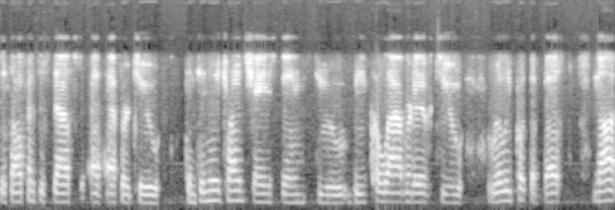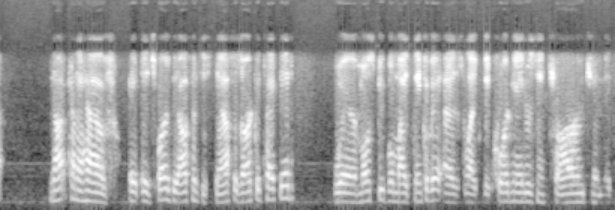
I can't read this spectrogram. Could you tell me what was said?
this offensive staff's effort to continually try and change things, to be collaborative, to really put the best, not not kind of have, as far as the offensive staff is architected, where most people might think of it as like the coordinator's in charge and it's,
